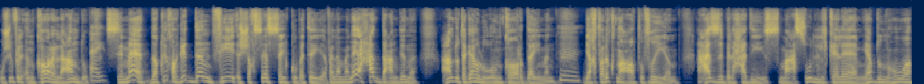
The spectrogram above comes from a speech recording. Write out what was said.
وشوف الإنكار اللي عنده. أيوه. سمات دقيقة جدا في الشخصية السيكوباتية. فلما نلاقي حد عندنا عنده تجاهل وإنكار دايما مم. بيخترقنا عاطفيا. عذب الحديث معسول الكلام يبدو إن هو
